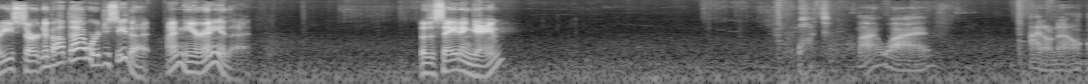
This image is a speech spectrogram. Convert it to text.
Are you certain about that? Where'd you see that? I didn't hear any of that. Does it say it in game? What? My wife. I don't know.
